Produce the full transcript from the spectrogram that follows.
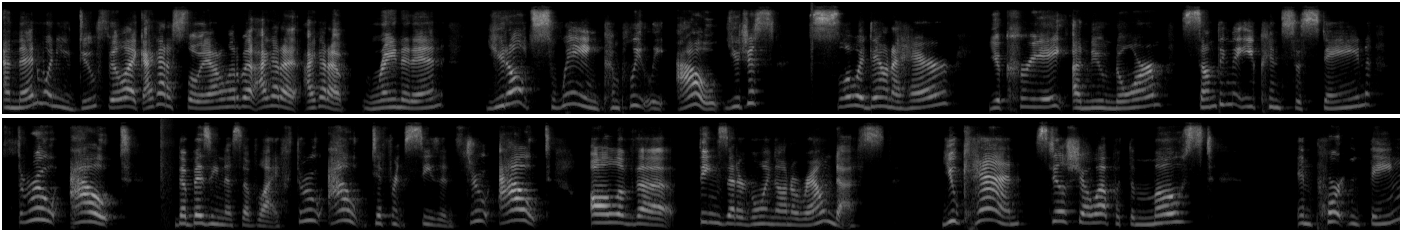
And then when you do feel like I got to slow down a little bit, I got to I got to rein it in you don't swing completely out. You just slow it down a hair. You create a new norm, something that you can sustain throughout the busyness of life, throughout different seasons, throughout all of the things that are going on around us. You can still show up with the most important things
